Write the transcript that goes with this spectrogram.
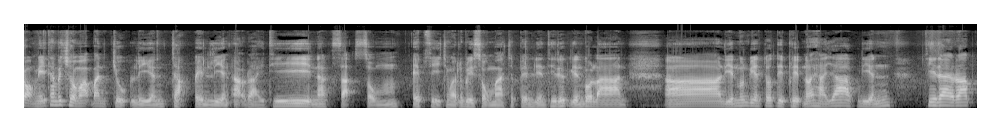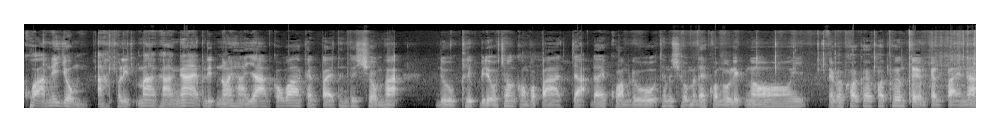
กล่องนี้ท่านผู้ชมว่าบรรจุเหรียญจะเป็นเหรียญอะไรที่นักสะสม FC จังหวัดลบบุรีส่งมาจะเป็นเหรียญที่ลึกเหรียญโบราณเหรียญมุนเวียนตัวติดผลิตน้อยหายากเหรียญ ที่ได้รับความนิยมอะผลิตมากหาง่าย ผลิตน้อยหายากก็ว่ากันไปท่านผู้ชมฮะดูคลิปวิดีโอช่องของปะปาจะได้ความรู้ท่านผู้ชมมาได้ความรู้เล็กน้อย แล้วก็ค่อยๆๆเพิ่มเติมกันไปนะ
